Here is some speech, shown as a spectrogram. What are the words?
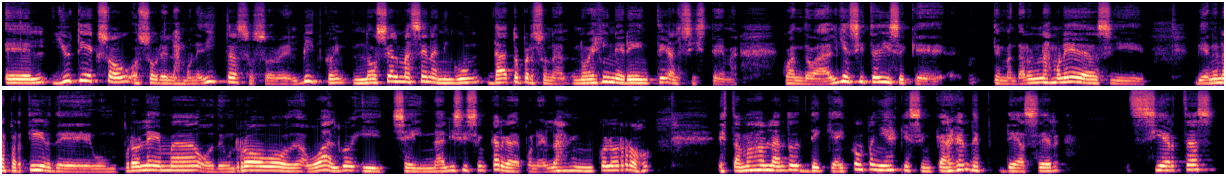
el UTXO o sobre las moneditas o sobre el Bitcoin no se almacena ningún dato personal, no es inherente al sistema. Cuando alguien sí te dice que te mandaron unas monedas y vienen a partir de un problema o de un robo o, algo y Chainalysis se encarga de ponerlas en un color rojo, estamos hablando de que hay compañías que se encargan de, hacer ciertas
